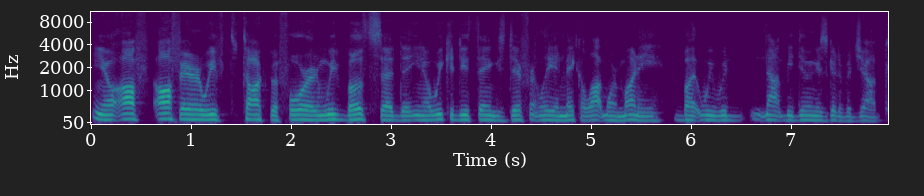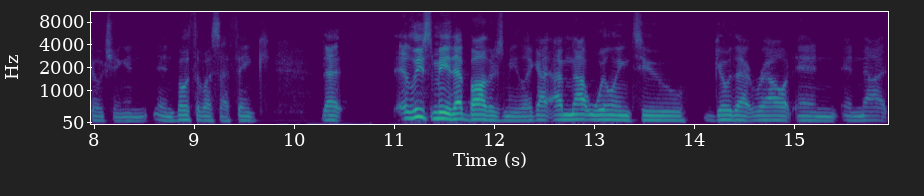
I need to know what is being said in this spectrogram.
you know off off air we've talked before and we've both said that you know we could do things differently and make a lot more money but we would not be doing as good of a job coaching and and both of us i think that at least me that bothers me. Like I, am not willing to go that route and and not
